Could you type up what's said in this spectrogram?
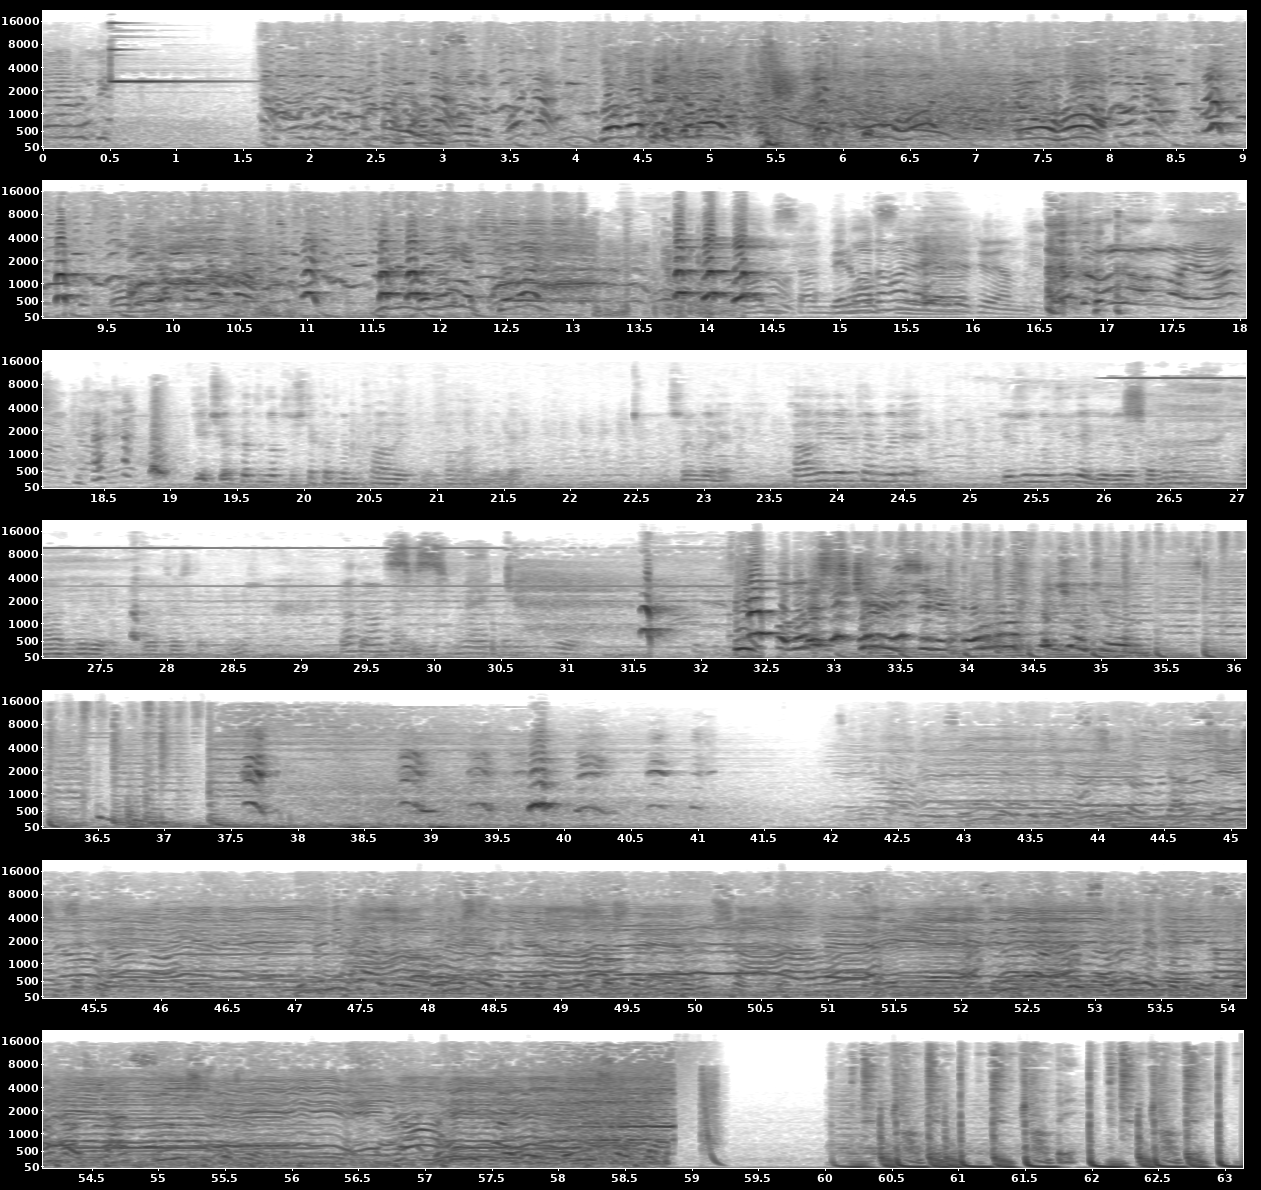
Ayağını sik. Ayağını Lan ne yapıyorsun Kemal? Oha! Oha! Oğlum yapma yapma. Nereye geç Kemal? Abi sen Benim adam hala yerde yatıyor yalnız. Geçiyor kadın oturuyor işte kadına bir kahve yapıyor falan böyle. Sonra böyle kahveyi verirken böyle gözünün ucuyla görüyor kadının ayakları protest etmiş. Ya diyor hanımefendi. Ananı sikerim senin orospu çocuğu.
